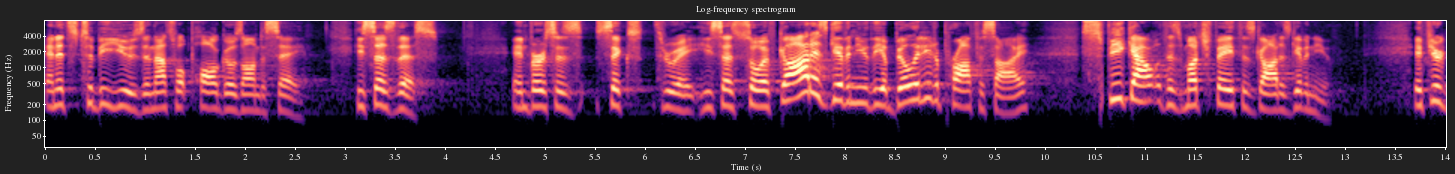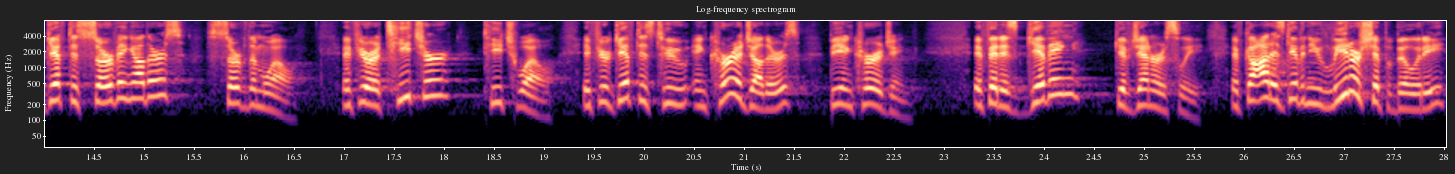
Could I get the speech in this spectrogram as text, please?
and it's to be used. And that's what Paul goes on to say. He says this in verses 6 through 8. He says, So if God has given you the ability to prophesy, speak out with as much faith as God has given you. If your gift is serving others, serve them well. If you're a teacher, teach well. If your gift is to encourage others, be encouraging. If it is giving, give generously. If God has given you leadership ability,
